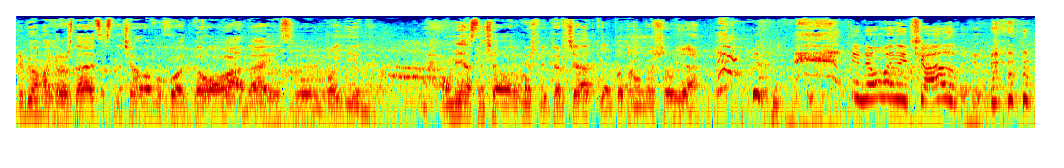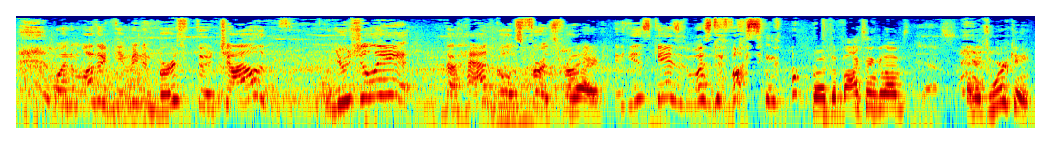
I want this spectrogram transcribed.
ребенок рождается, сначала выходит голова, да, из э, вагины. А у меня сначала вышли перчатки, а потом вышел я. you know, when a child, when a mother giving a birth to a child, usually the head goes first, right? Right. In his case, it was the boxing glove. With the boxing gloves, Yes. and it's working.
